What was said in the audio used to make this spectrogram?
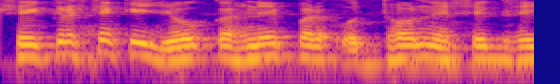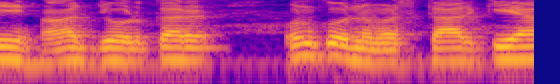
श्री कृष्ण के योग कहने पर उद्धव ने शीघ्र ही हाथ जोड़कर उनको नमस्कार किया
